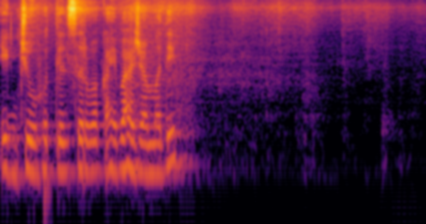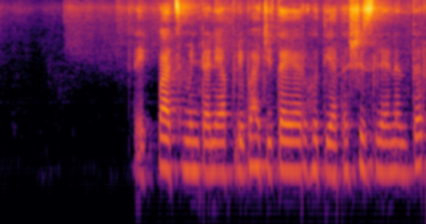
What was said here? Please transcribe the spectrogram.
एकजीव होतील सर्व काही भाज्यामध्ये. एक पाच मिनिटांनी आपली भाजी तयार होती आता शिजल्यानंतर.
